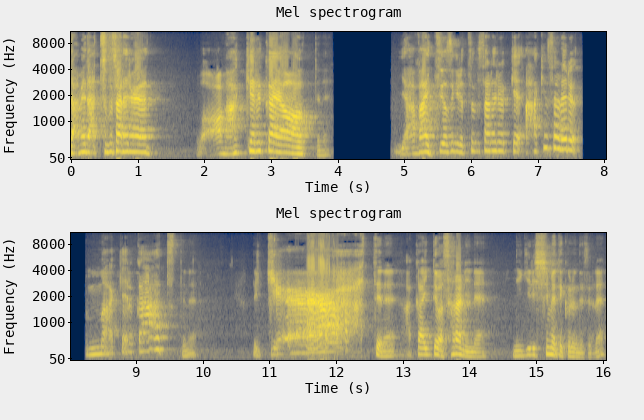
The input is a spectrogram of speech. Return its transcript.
ダメだ潰されるわあ、負けるかよってね。やばい強すぎる潰されるっけ破けされる負けるかっつってね。で、ギューってね、赤い手はさらにね、握りしめてくるんですよね。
